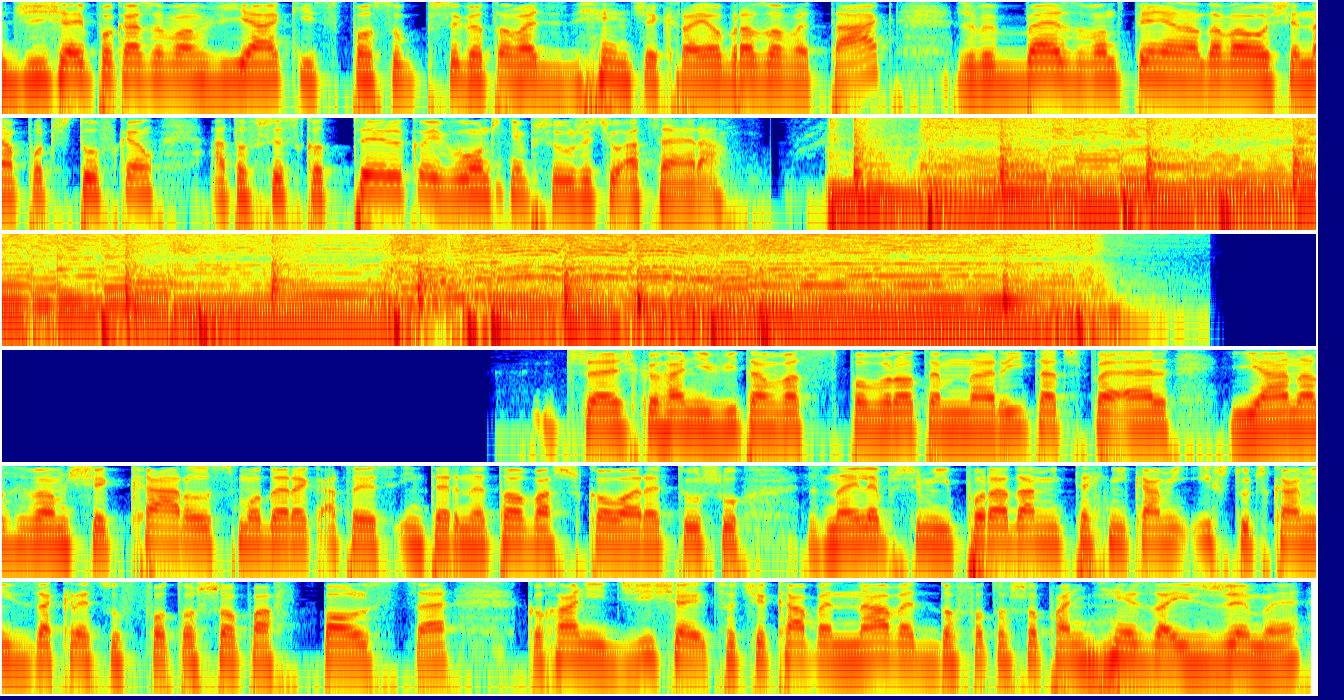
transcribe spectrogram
Dzisiaj pokażę Wam, w jaki sposób przygotować zdjęcie krajobrazowe tak, żeby bez wątpienia nadawało się na pocztówkę, a to wszystko tylko i wyłącznie przy użyciu ACR-a. Cześć kochani, witam was z powrotem na retouch.pl. Ja nazywam się Karol Smoderek, a to jest internetowa szkoła retuszu z najlepszymi poradami, technikami i sztuczkami z zakresu Photoshopa w Polsce. Kochani, dzisiaj co ciekawe, nawet do Photoshopa nie zajrzymy.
